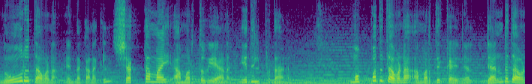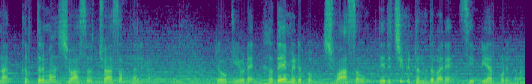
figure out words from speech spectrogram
നൂറ് തവണ എന്ന കണക്കിൽ ശക്തമായി അമർത്തുകയാണ് ഇതിൽ പ്രധാനം. മുപ്പത് തവണ അമർത്തിക്കഴിഞ്ഞാൽ രണ്ട് തവണ കൃത്രിമ ശ്വാസോച്ഛ്വാസം നൽകാം. രോഗിയുടെ ഹൃദയമിടിപ്പും ശ്വാസവും തിരിച്ചു കിട്ടുന്നത് വരെ സി പി ആർ കൊടുക്കണം.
